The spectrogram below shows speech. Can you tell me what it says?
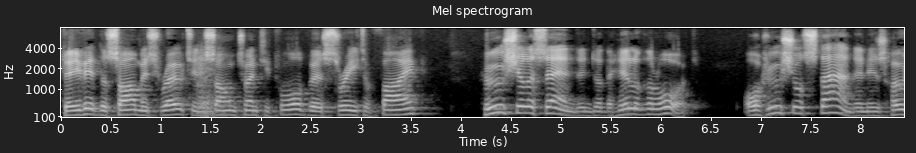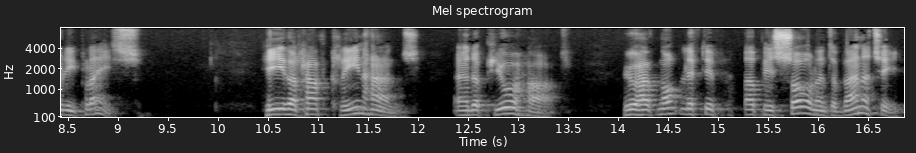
David, the psalmist, wrote in Psalm 24, verse 3 to 5 Who shall ascend into the hill of the Lord, or who shall stand in his holy place? He that hath clean hands and a pure heart, who hath not lifted up his soul unto vanity,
